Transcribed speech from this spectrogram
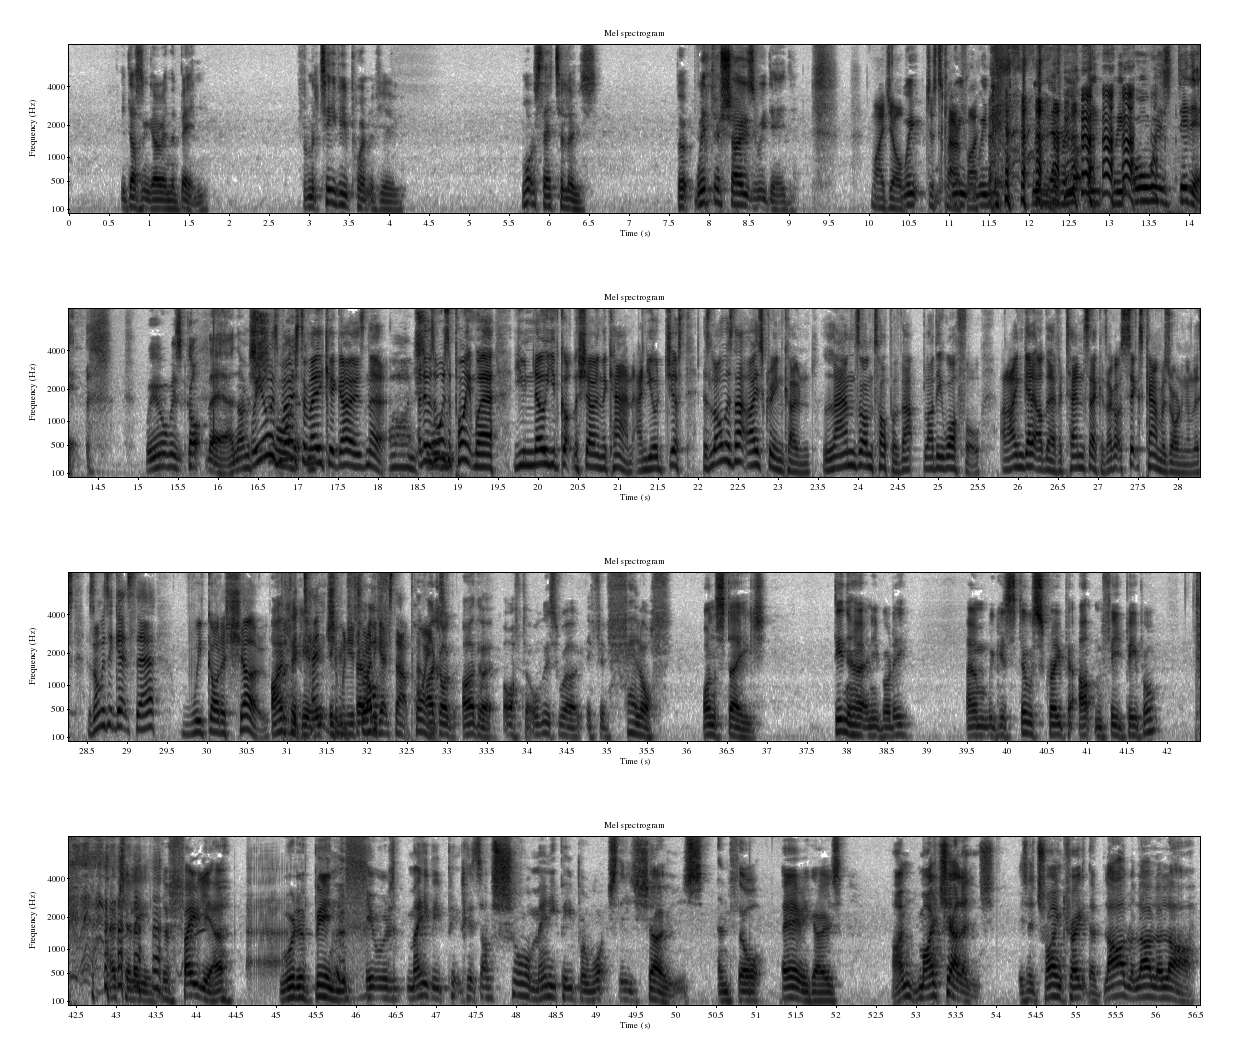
it doesn't go in the bin. From a TV point of view, what's there to lose? But with the shows we did, My job, we just to clarify. we, we, we never we, we always did it. We always got there, and I'm We sure always managed to make it go, isn't it? Oh, and there was always a point where you know you've got the show in the can, and you're just as long as that ice cream cone lands on top of that bloody waffle, and I can get it up there for ten seconds. I got six cameras rolling on this. As long as it gets there, we've got a show. I but think the it- tension when you're trying off- to get to that point. I got either after all this work, if it fell off on stage, didn't hurt anybody, and we could still scrape it up and feed people. Actually, the failure would have been it would maybe because I'm sure many people watch these shows and thought, there he goes, I'm my challenge is to try and create the blah blah blah blah blah.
